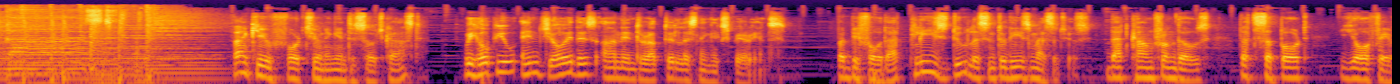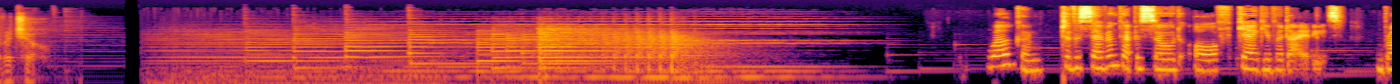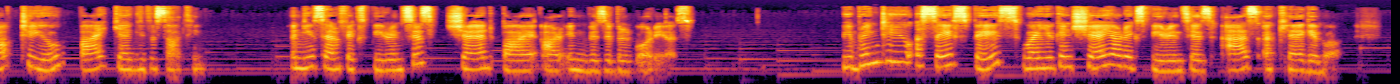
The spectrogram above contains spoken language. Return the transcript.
Sochcast. Thank you for tuning into Sochcast. We hope you enjoy this uninterrupted listening experience. But before that, please do listen to these messages that come from those that support your favorite show. Welcome to the seventh episode of Caregiver Diaries, brought to you by Caregiver Sathi, a new set of experiences shared by our invisible warriors. We bring to you a safe space where you can share your experiences as a caregiver.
